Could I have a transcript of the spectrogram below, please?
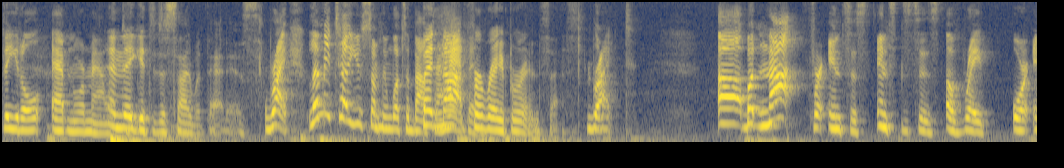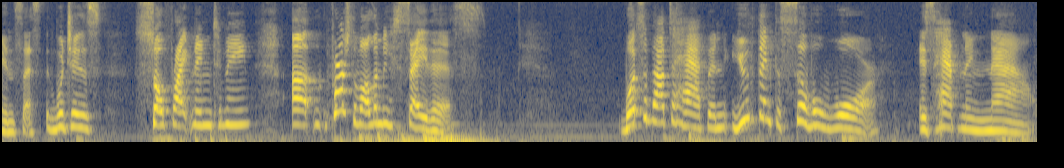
fetal abnormality. And they get to decide what that is. right. Let me tell you something. What's about But to happen. But not for rape or incest. Right. Uh, but not for incest, instances of rape or incest, which is so frightening to me. Uh, first of all, let me say this. What's about to happen? You think the Civil War is happening now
